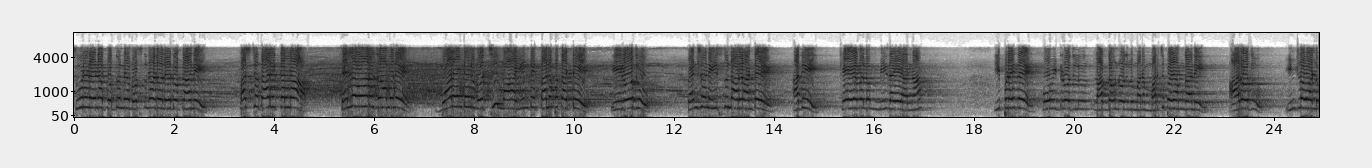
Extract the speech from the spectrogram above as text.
సూర్యుడైనా పొద్దున్నే వస్తున్నాడో లేదో కానీ ఫస్ట్ తారీఖు కల్లా తెల్లవారుజామునే వాలంటీర్ వచ్చి మా ఇంటి తలుపు తట్టి ఈరోజు పెన్షన్ ఇస్తున్నారు అంటే అది కేవలం మీదయే అన్న. ఇప్పుడైతే కోవిడ్ రోజులు లాక్డౌన్ రోజులు మనం మర్చిపోయాం కానీ ఆ రోజు ఇంట్లో వాళ్ళు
